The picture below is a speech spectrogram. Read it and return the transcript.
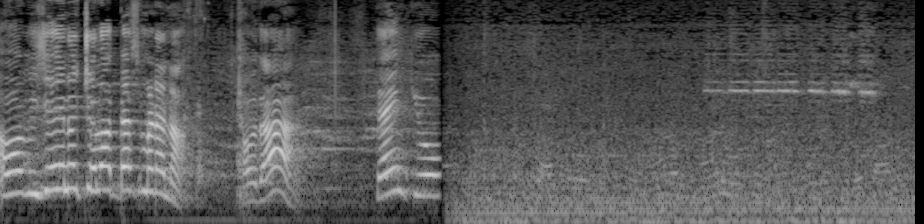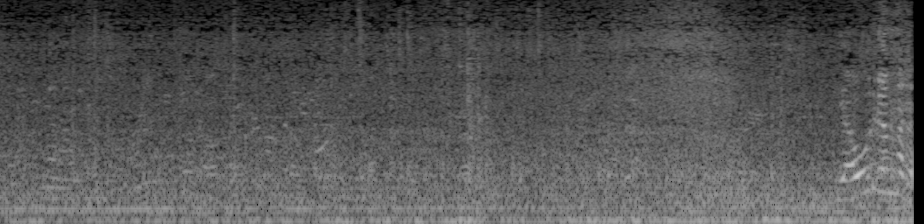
ಅವ ವಿಜಯನು ಚಲೋ ಅಭ್ಯಾಸ ಮಾಡೋಣ ಹೌದಾ? ಥ್ಯಾಂಕ್ ಯು ಯಾವ್ರಿ ಅಮ್ಮರ?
